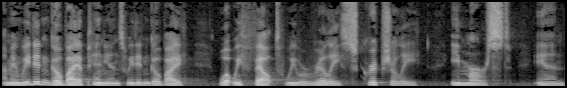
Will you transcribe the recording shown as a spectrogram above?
I mean, we didn't go by opinions, we didn't go by what we felt. We were really scripturally immersed in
